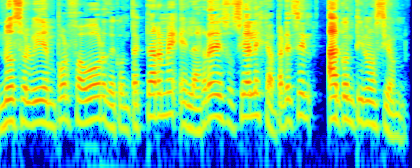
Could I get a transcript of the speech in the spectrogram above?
no se olviden por favor de contactarme en las redes sociales que aparecen a continuación.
